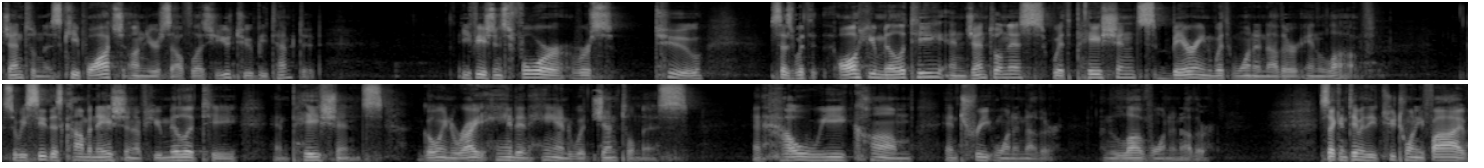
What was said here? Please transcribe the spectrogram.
Gentleness. Keep watch on yourself, lest you too be tempted. Ephesians 4, verse 2 says, With all humility and gentleness, with patience, bearing with one another in love. So we see this combination of humility and patience going right hand in hand with gentleness and how we come and treat one another and love one another. 2 Timothy 2:25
